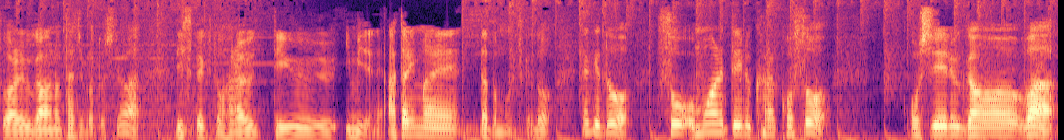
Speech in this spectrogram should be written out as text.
教われる側の立場としては、リスペクトを払うっていう意味でね、当たり前だと思うんですけど、だけど、そう思われているからこそ、教える側は、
